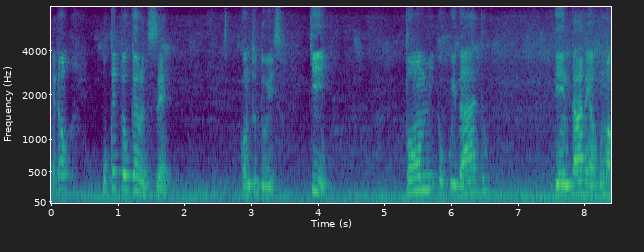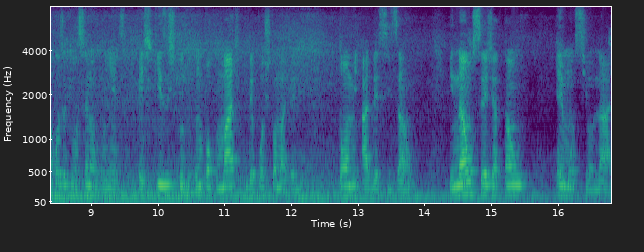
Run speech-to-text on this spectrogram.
Então, o que, que eu quero dizer com tudo isso? Que tome o cuidado de entrar em alguma coisa que você não conhece. Pesquise, estude um pouco mais e depois tome, tome a decisão. E não seja tão emocional.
